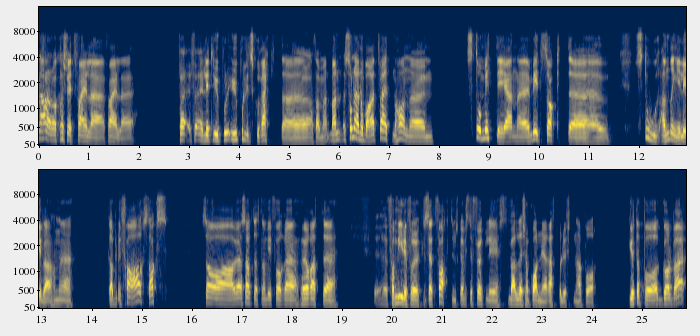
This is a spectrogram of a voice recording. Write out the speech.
nei, det var kanskje litt feil, eh, feil eh, Litt upolitisk korrekt, uh, men, men sånn er det nå bare. Tveiten han står midt i en mildt sagt stor endring i livet. Han skal bli far straks. Så vi har sagt at når vi får høre at familieforøkelse er et faktum, skal vi selvfølgelig smelle champagne rett på luften her på Gutta på gulvet.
